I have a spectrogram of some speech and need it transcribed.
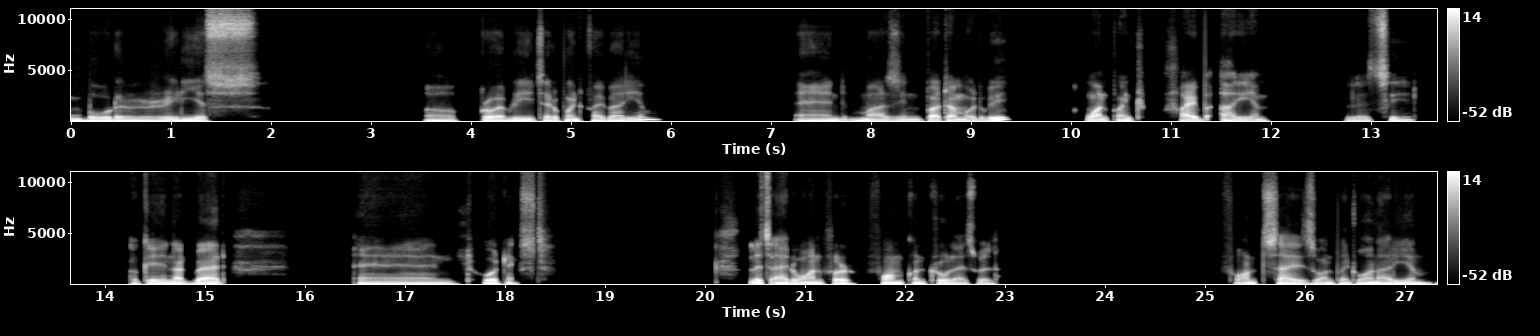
border radius uh, probably 0.5 rem and margin bottom would be 1.5 rem let's see. Okay not bad and what next? Let's add one for form control as well. Font size 1.1 rem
